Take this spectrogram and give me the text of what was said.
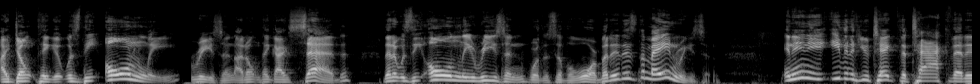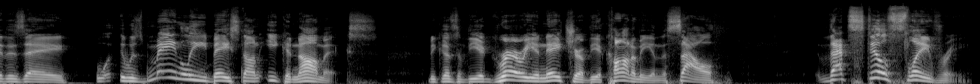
I don't think it was the only reason. I don't think I said that it was the only reason for the Civil War, but it is the main reason. And any, even if you take the tack that it is a, it was mainly based on economics because of the agrarian nature of the economy in the South, that's still slavery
